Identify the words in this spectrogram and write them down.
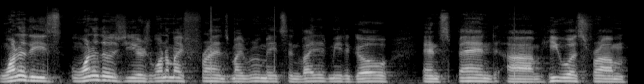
one of these, one of those years, one of my friends, my roommates, invited me to go and spend. Um, he was from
